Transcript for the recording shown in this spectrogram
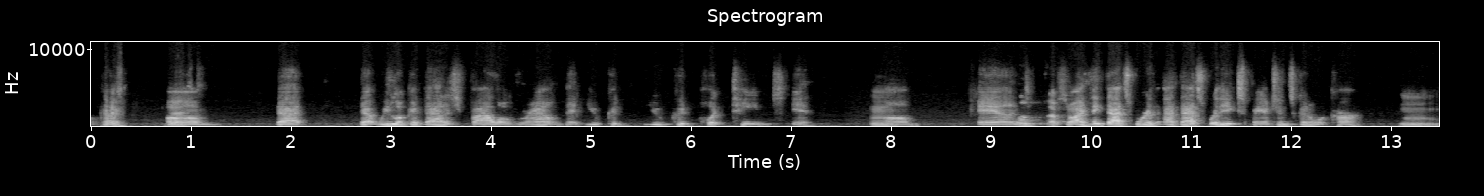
Okay, Yes. Yes. um, that that we look at that as fallow ground that you could you could put teams in, Mm. um, and Well, so I think that's where uh, that's where the expansion is going to occur. Mm,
